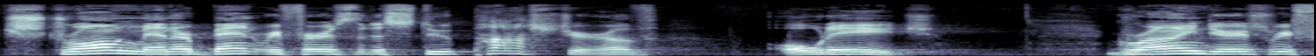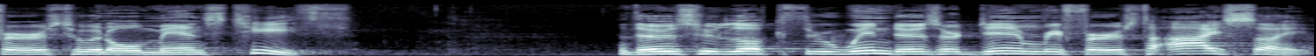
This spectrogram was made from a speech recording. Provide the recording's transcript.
Strong men are bent refers to the stooped posture of old age. Grinders refers to an old man's teeth. Those who look through windows are dim refers to eyesight.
